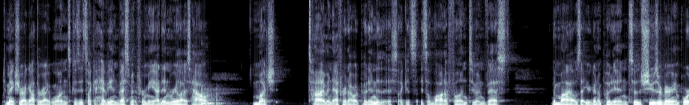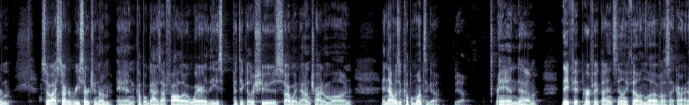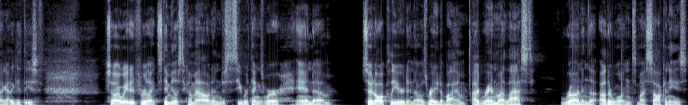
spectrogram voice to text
to make sure I got the right ones because it's like a heavy investment for me. I didn't realize how much time and effort I would put into this. Like it's it's a lot of fun to invest the miles that you're going to put in. So the shoes are very important. So I started researching them, and a couple guys I follow wear these particular shoes. So I went down and tried them on, and that was a couple months ago. Yeah. And um, they fit perfect. I instantly fell in love. I was like, all right, I got to get these. So I waited for like stimulus to come out and just to see where things were. And um, so it all cleared and I was ready to buy them. I ran my last run in the other ones, my Sauconys,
